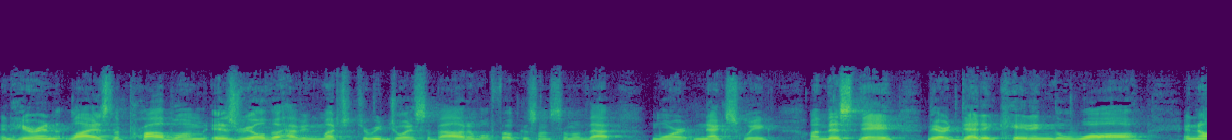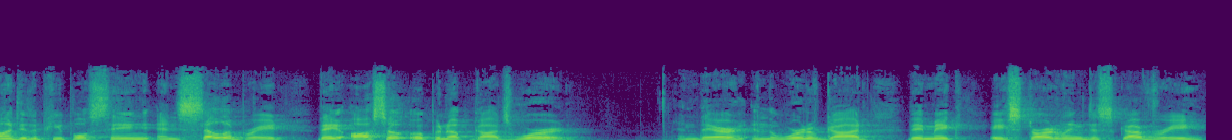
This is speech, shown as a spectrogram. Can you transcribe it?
And herein lies the problem. Israel, though having much to rejoice about, and we'll focus on some of that more next week, on this day, they are dedicating the wall and not only do the people sing and celebrate, they also open up God's Word. And there, in the Word of God, they make a startling discovery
